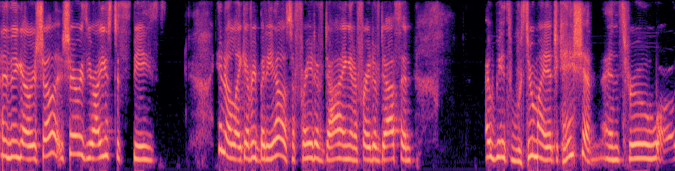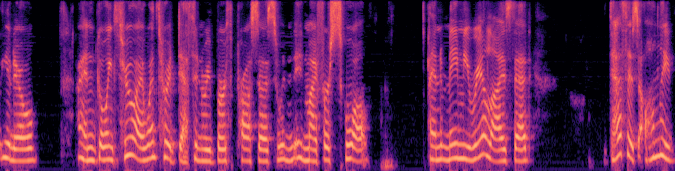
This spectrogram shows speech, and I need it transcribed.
think I would share, share with you. I used to be, you know, like everybody else, afraid of dying and afraid of death. And I, through my education and through, you know, and going through, I went through a death and rebirth process in, in my first school. And it made me realize that death is only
